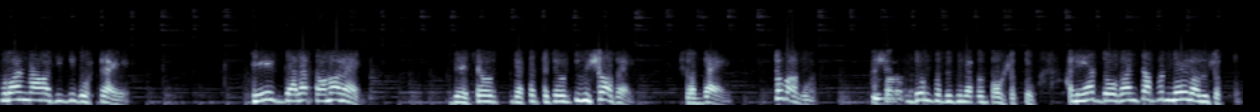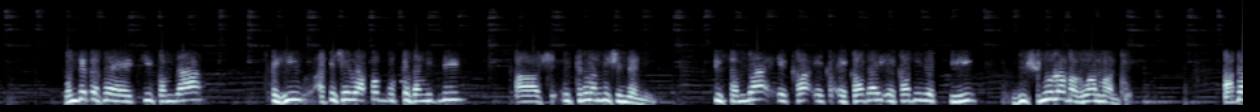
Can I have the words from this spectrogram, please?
पुराण नावाची जी गोष्ट आहे ते ज्याला प्रमाण आहे ज्याच्यावर ज्याचा त्याच्यावरती विश्वास आहे श्रद्धा आहे तो भागवत. बरोबर. दोन पद्धतीने आपण पाहू शकतो. आणि या दोघांचा आपण मेळ घालू शकतो. म्हणजे कसं आहे की समजा ही अतिशय व्यापक गोष्ट सांगितली अं, श- विठ्ठलरामजी शिंदेनी. की समजा एखा एका- एखादा एखादी व्यक्ती विष्णूला भगवान मानतो. आता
